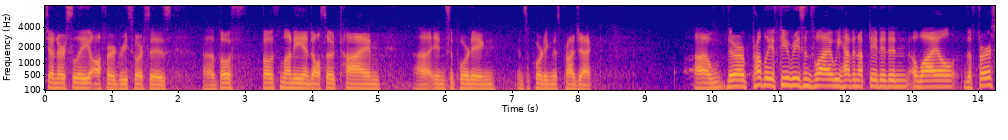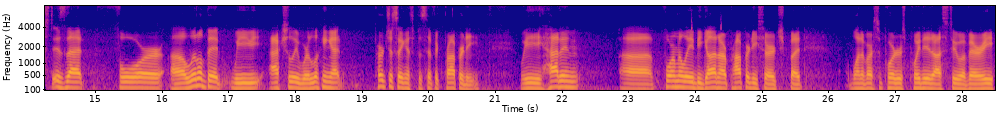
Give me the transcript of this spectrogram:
generously offered resources, uh, both, both money and also time uh, in, supporting, in supporting this project. Uh, there are probably a few reasons why we haven't updated in a while. The first is that for a little bit, we actually were looking at purchasing a specific property. We hadn't uh, formally begun our property search, but one of our supporters pointed us to a very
